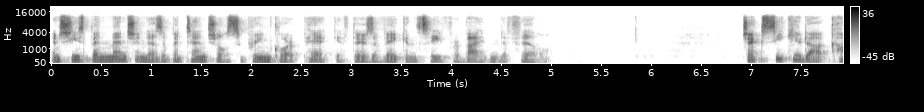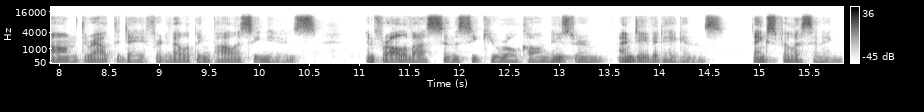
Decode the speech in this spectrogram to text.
and she's been mentioned as a potential Supreme Court pick if there's a vacancy for Biden to fill. Check CQ.com throughout the day for developing policy news. And for all of us in the CQ Roll Call newsroom, I'm David Higgins. Thanks for listening.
